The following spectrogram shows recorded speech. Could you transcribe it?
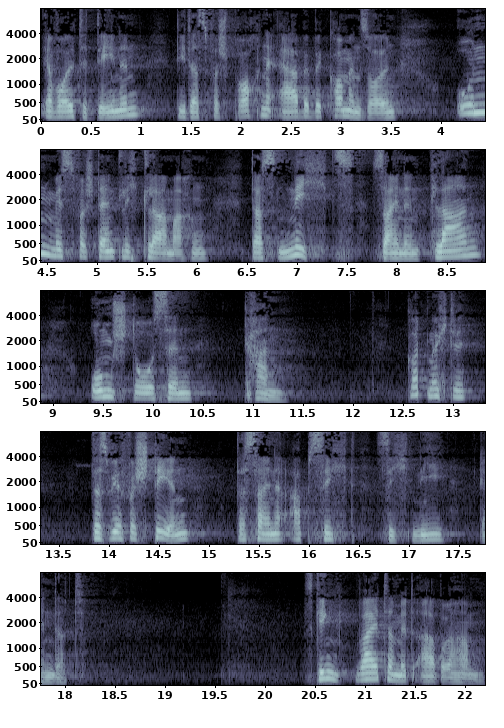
Er wollte denen, die das versprochene Erbe bekommen sollen, unmissverständlich klar machen, dass nichts seinen Plan umstoßen kann. Gott möchte, dass wir verstehen, dass seine Absicht sich nie ändert. Es ging weiter mit Abraham.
